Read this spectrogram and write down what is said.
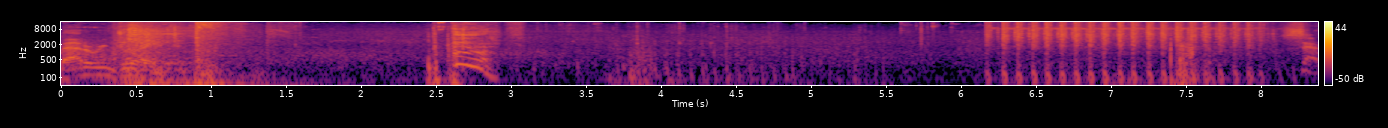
Battery drained. Seraph.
